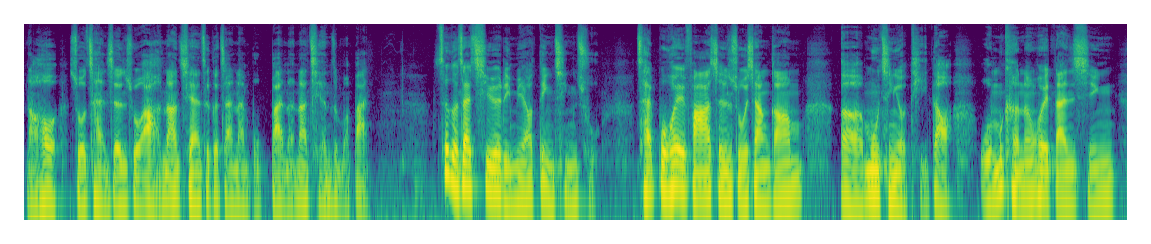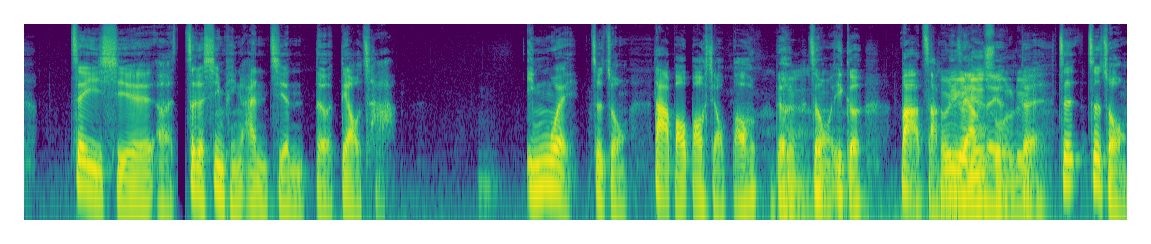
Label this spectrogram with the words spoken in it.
然后所产生说啊，那现在这个展览不办了，那钱怎么办？这个在契约里面要定清楚，才不会发生说像刚刚呃木青有提到，我们可能会担心这一些呃这个性平案件的调查，因为这种大包包小包的这种一个霸掌这样的对这这种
